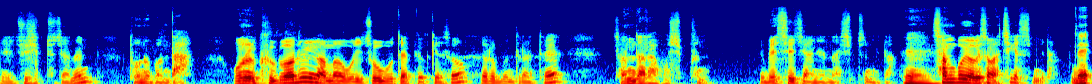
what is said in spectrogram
네, 주식 투자는 돈을 번다. 오늘 그거를 아마 우리 조부 대표께서 여러분들한테 전달하고 싶은 메시지 아니었나 싶습니다. 예. 3부 여기서 마치겠습니다. 네.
